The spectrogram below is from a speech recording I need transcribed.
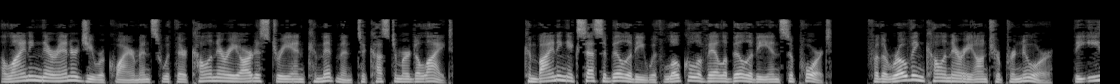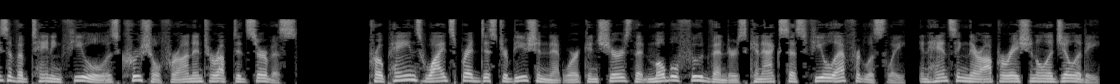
aligning their energy requirements with their culinary artistry and commitment to customer delight. Combining accessibility with local availability and support. For the roving culinary entrepreneur, the ease of obtaining fuel is crucial for uninterrupted service. Propane's widespread distribution network ensures that mobile food vendors can access fuel effortlessly, enhancing their operational agility.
